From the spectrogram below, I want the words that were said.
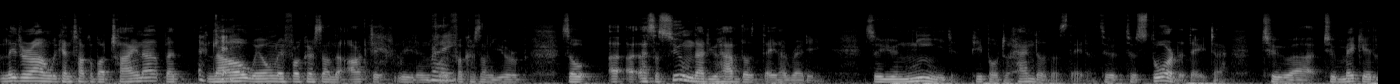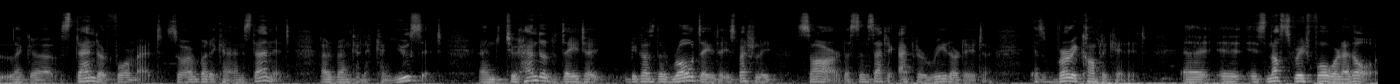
later on we can talk about China, but okay. now we only focus on the Arctic region, right. focus on Europe. So uh, uh, let's assume that you have those data ready. So you need people to handle those data, to, to store the data, to uh, to make it like a standard format, so everybody can understand it, everyone can can use it, and to handle the data because the raw data, especially SAR, the synthetic aperture radar data, is very complicated uh, it's not straightforward at all.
